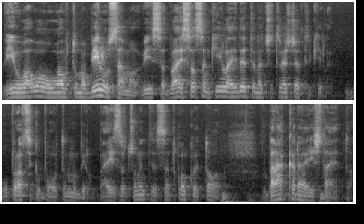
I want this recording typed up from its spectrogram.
Vi u ovo, u automobilu samo, vi sa 28 kila idete na 44 kila, u proseku po automobilu. Pa izračunajte sad koliko je to brakara i šta je to.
